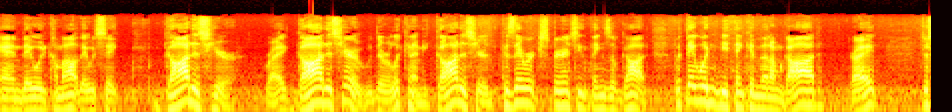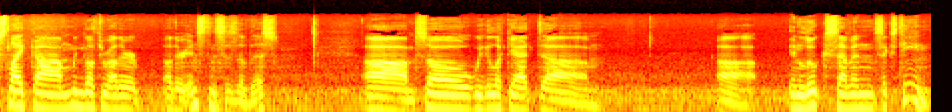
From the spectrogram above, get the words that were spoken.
and they would come out, they would say, "God is here." Right? God is here. They were looking at me. God is here because they were experiencing things of God, but they wouldn't be thinking that I'm God, right? Just like um, we can go through other other instances of this. Um, so we look at um, uh, in Luke seven sixteen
